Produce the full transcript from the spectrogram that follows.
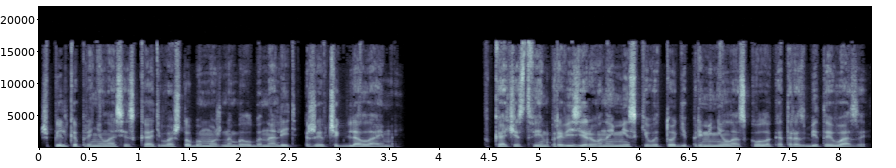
шпилька принялась искать, во что бы можно было бы налить живчик для лаймы. В качестве импровизированной миски в итоге применила осколок от разбитой вазы.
